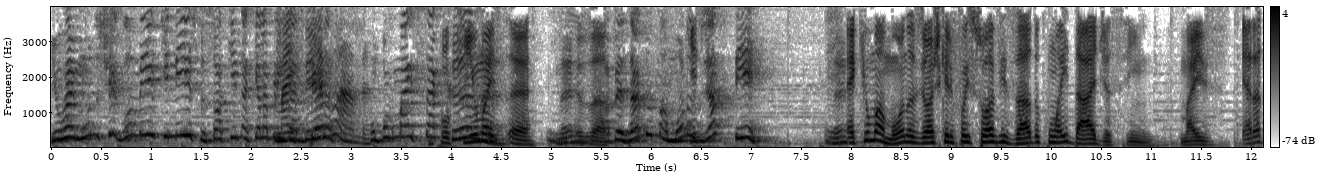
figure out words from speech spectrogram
E o Raimundos chegou meio que nisso, só que naquela Mais brincadeira pesada. um pouco mais Um sacana. pouquinho mais. É, né? exato. Apesar do Mamonas Que- já ter. Né? É que o Mamonas, eu acho que ele foi suavizado com a idade, assim. Mas era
